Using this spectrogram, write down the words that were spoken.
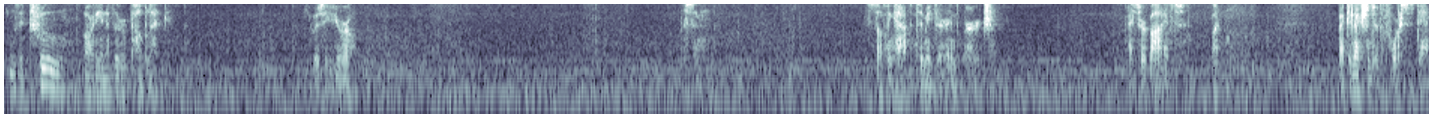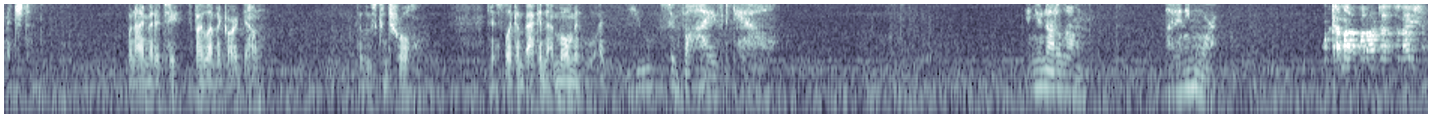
He was a true guardian of the Republic. He was a hero. Listen. Something happened to me during the purge. I survived, but my connection to the Force is damaged. When I meditate, if I let my guard down, I lose control. And it's like I'm back in that moment when You survived, Cal. And you're not alone. Not anymore. We're coming up on our destination.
